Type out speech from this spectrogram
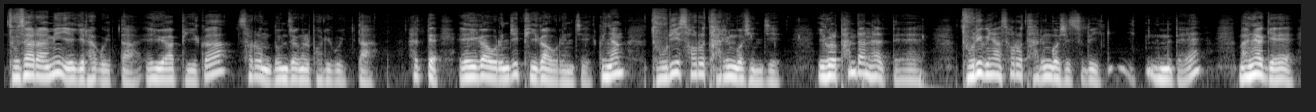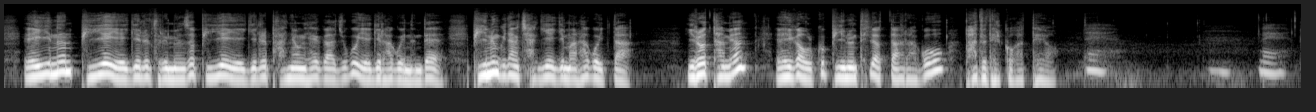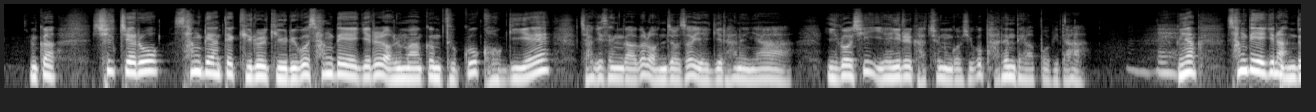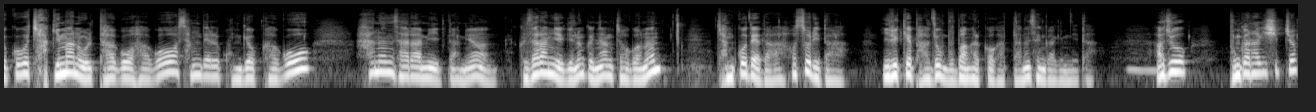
두 사람이 얘기를 하고 있다. A와 B가 서로 논쟁을 벌이고 있다. 할 때 A가 옳은지 B가 옳은지 그냥 둘이 서로 다른 것인지 이걸 판단할 때 둘이 그냥 서로 다른 것일 수도 있, 있는데 만약에 A는 B의 얘기를 들으면서 B의 얘기를 반영해 가지고 얘기를 하고 있는데 B는 그냥 자기 얘기만 하고 있다. 이렇다면 A가 옳고 B는 틀렸다라고 봐도 될 것 같아요. 네. 음, 네. 그러니까 실제로 상대한테 귀를 기울이고 상대 얘기를 얼마만큼 듣고 거기에 자기 생각을 얹어서 얘기를 하느냐 이것이 예의를 갖추는 것이고 바른 대화법이다. 네. 그냥 상대 얘기는 안 듣고 자기만 옳다고 하고 상대를 공격하고 하는 사람이 있다면 그 사람 얘기는 그냥 저거는 잠꼬대다, 헛소리다. 이렇게 봐도 무방할 것 같다는 생각입니다. 아주 분간하기 쉽죠?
